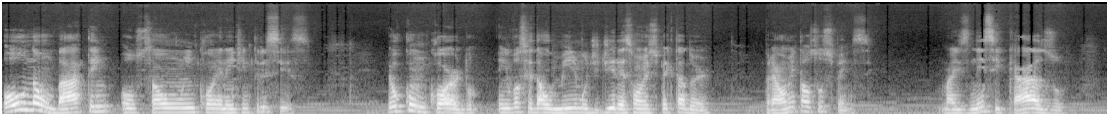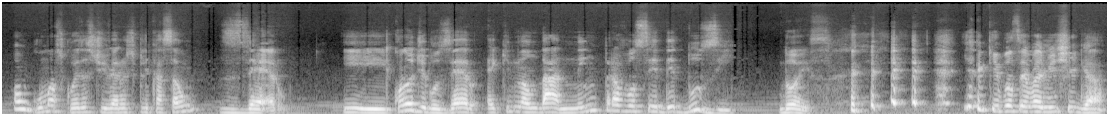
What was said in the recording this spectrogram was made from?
ou não batem ou são incoerentes entre si. Eu concordo em você dar o um mínimo de direção ao espectador, para aumentar o suspense. Mas nesse caso, algumas coisas tiveram explicação zero. E quando eu digo zero, é que não dá nem para você deduzir. Dois. e aqui você vai me xingar.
